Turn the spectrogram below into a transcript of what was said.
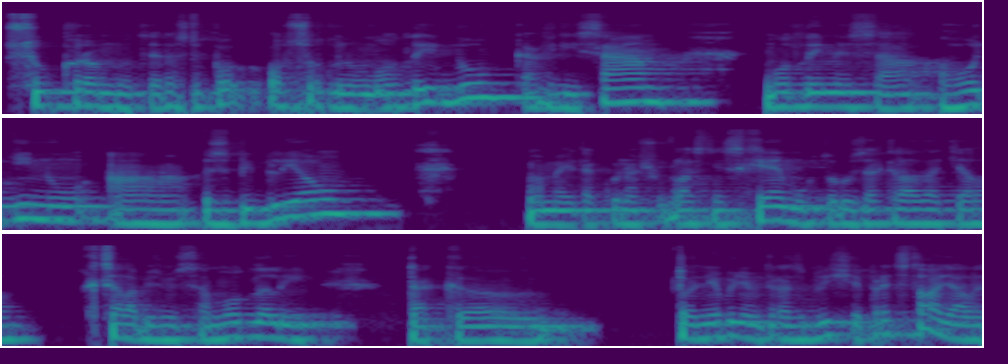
súkromnú, teda osobnú modlitbu, každý sám. Modlíme sa hodinu a s Bibliou. Máme aj takú našu vlastne schému, ktorú zakladateľ chcel, aby sme sa modlili. Tak to nebudem teraz bližšie predstavať, ale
